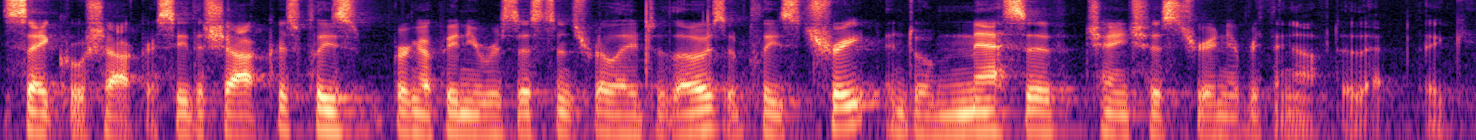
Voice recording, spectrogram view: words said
sacral chakra. See the chakras? Please bring up any resistance related to those and please treat and do a massive change history and everything after that. Thank you.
